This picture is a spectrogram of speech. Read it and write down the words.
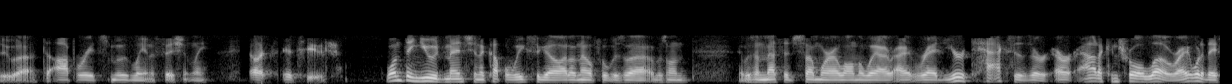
to uh, to operate smoothly and efficiently. Oh, it's it's huge. One thing you had mentioned a couple weeks ago, I don't know if it was uh, it was on it was a message somewhere along the way I, I read your taxes are are out of control low, right? What are they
